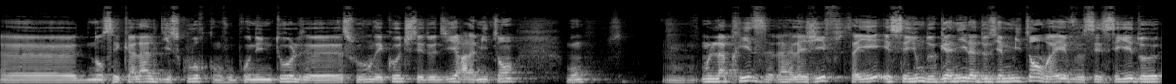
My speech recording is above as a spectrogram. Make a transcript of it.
euh, dans ces cas-là, le discours, quand vous prenez une tôle, euh, souvent des coachs, c'est de dire à la mi-temps, bon, on l'a prise, la, gifle, ça y est, essayons de gagner la deuxième mi-temps, vous voyez, vous essayez de,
